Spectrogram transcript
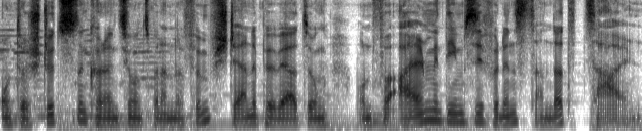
Unterstützen können Sie uns mit einer 5-Sterne-Bewertung und vor allem indem Sie für den Standard zahlen.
